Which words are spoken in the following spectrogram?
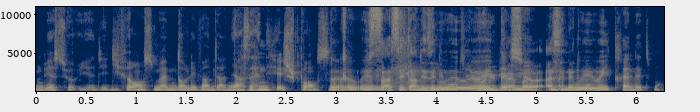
Bien sûr, il y a des différences même dans les 20 dernières années, je pense. Donc, ça, c'est un des éléments qui évolue quand même assez nettement. Oui, oui, très nettement.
